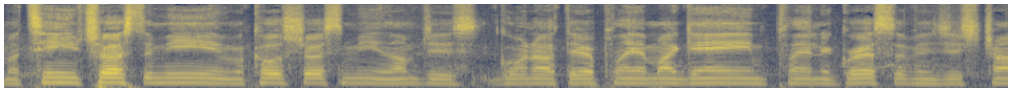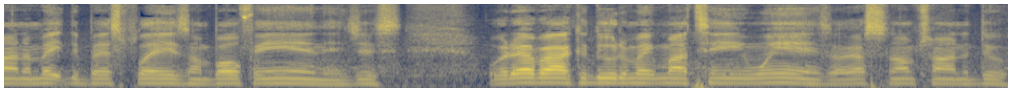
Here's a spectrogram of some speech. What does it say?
my team trusting me and my coach trusting me, and I'm just going out there playing my game, playing aggressive, and just trying to make the best plays on both ends, and just whatever I could do to make my team win. So that's what I'm trying to do.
